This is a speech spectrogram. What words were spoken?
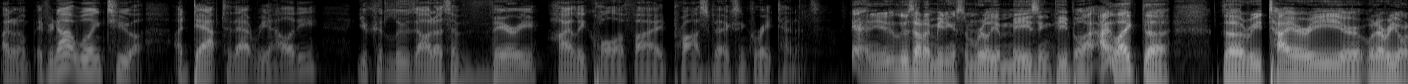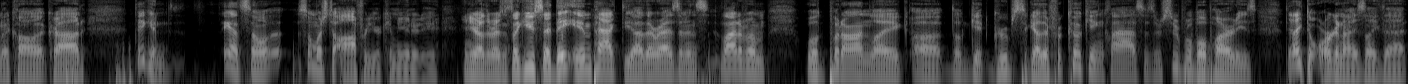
i don't know if you're not willing to adapt to that reality you could lose out on some very highly qualified prospects and great tenants Yeah, and you lose out on meeting some really amazing people. I, I like the the retiree or whatever you want to call it crowd. They can they got so so much to offer your community and your other residents. Like you said, they impact the other residents. A lot of them will put on like uh, they'll get groups together for cooking classes or Super Bowl parties. They like to organize like that.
